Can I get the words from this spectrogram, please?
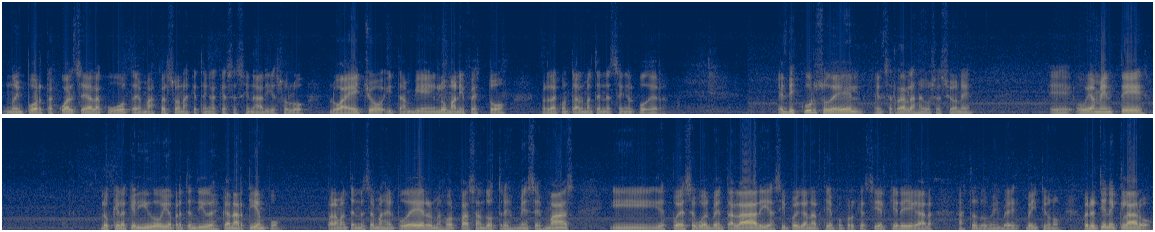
no importa cuál sea la cuota de más personas que tenga que asesinar, y eso lo, lo ha hecho y también lo manifestó, ¿verdad? Con tal mantenerse en el poder. El discurso de él, el cerrar las negociaciones, eh, obviamente lo que él ha querido y ha pretendido es ganar tiempo, para mantenerse más en el poder, a lo mejor pasan dos, tres meses más y después se vuelve a instalar y así puede ganar tiempo porque así él quiere llegar hasta el 2021. Pero él tiene claro,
